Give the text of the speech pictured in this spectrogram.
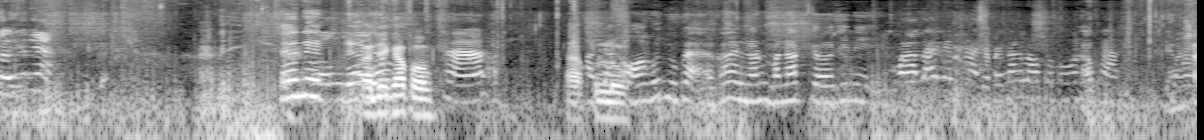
ซื้อเนี่ยเอ้ยนี่เดี๋ยวสวัสดีครับผม ค่ะอ่าอาคุณจารลุงย์ออนเขาอยู่แบบเขาให้นัดมานัดเจอที่นี่ มาได้เลยค่ะเดี๋ยวไปนั่งรอตรงโน้นครับค่ะ เดี๋ยวไป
